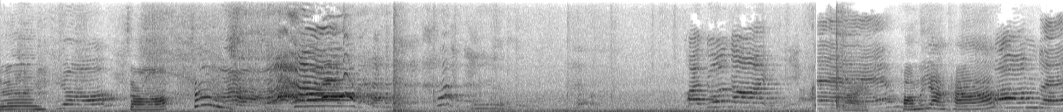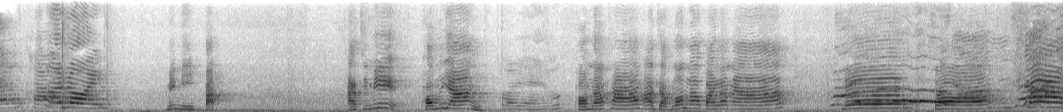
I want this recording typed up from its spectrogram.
นึ่งเยอะสองสามขอดูหน่อยไปพร้อมหรือยังคะพร้อมแล้วค่ะอร่อยไม่มีปะอะจิมมี่ พร้อมหรือยังพอแล้วพร้อมแล้วครับอะจับรถเราไปแล้วนะหนึ่งสองสาม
